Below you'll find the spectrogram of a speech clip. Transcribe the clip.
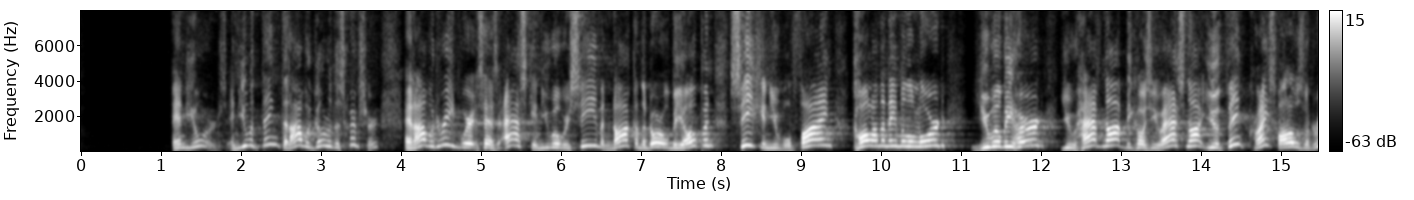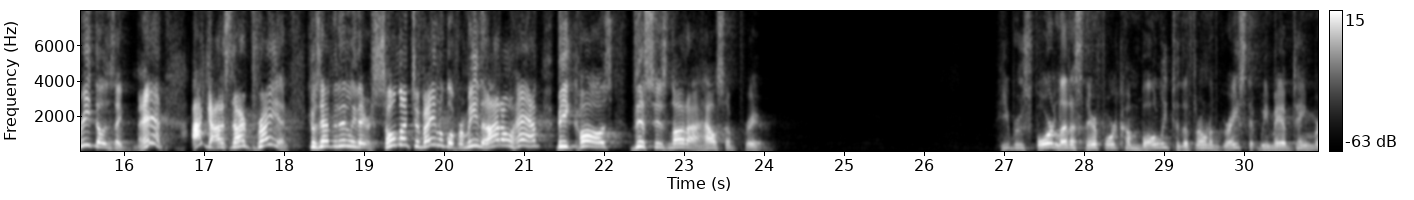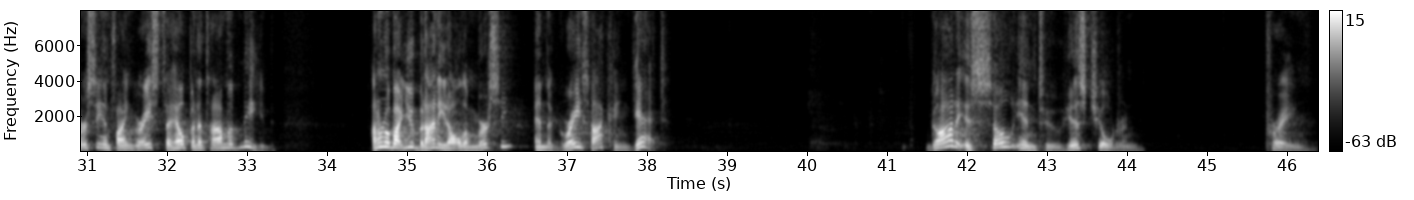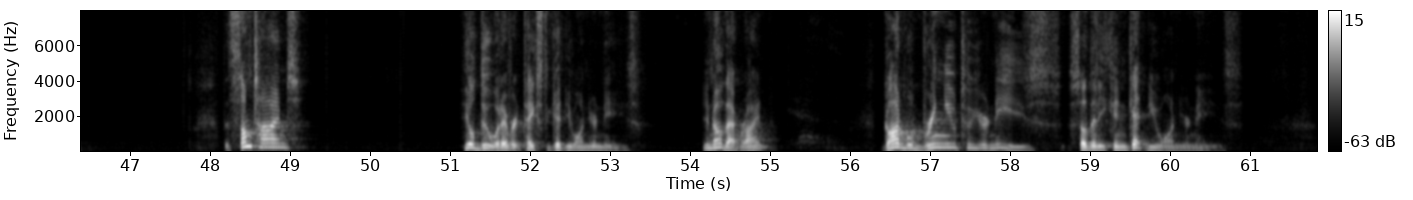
and yours. And you would think that I would go to the scripture and I would read where it says, Ask and you will receive, and knock and the door will be open, seek and you will find, call on the name of the Lord, you will be heard. You have not because you ask not. You think Christ followers would read those and say, Man, I got to start praying because evidently there's so much available for me that I don't have because this is not a house of prayer. Hebrews 4 Let us therefore come boldly to the throne of grace that we may obtain mercy and find grace to help in a time of need. I don't know about you, but I need all the mercy and the grace I can get. God is so into his children praying that sometimes he'll do whatever it takes to get you on your knees. You know that, right? God will bring you to your knees so that He can get you on your knees.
